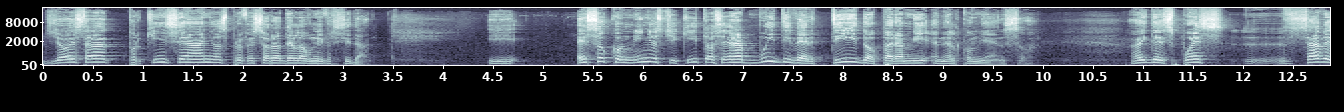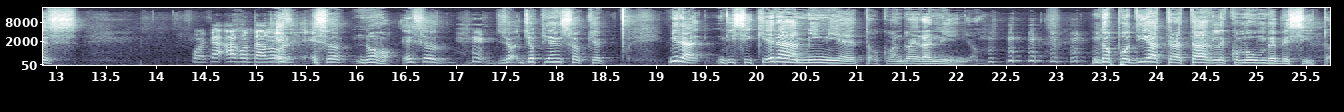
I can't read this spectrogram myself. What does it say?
yo estaba por 15 años profesora de la universidad. Y eso con niños chiquitos era muy divertido para mí en el comienzo. Ay, después, ¿sabes? Fue agotador. Es- eso, no, eso, yo, yo pienso que, mira, ni siquiera a mi nieto cuando era niño, no podía tratarle como un bebecito.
